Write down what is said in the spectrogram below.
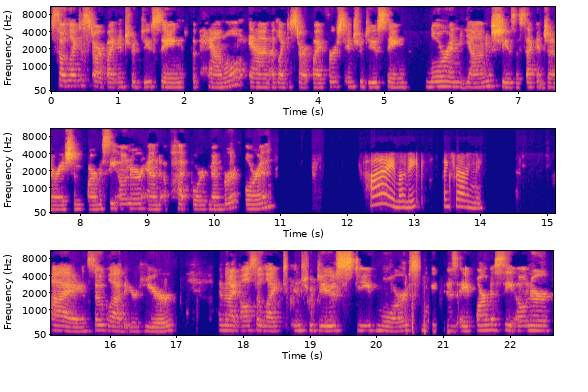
So I'd like to start by introducing the panel, and I'd like to start by first introducing Lauren Young. She's a second generation pharmacy owner and a PUT board member. Lauren. Hi, Monique. Thanks for having me. Hi, I'm so glad that you're here. And then I'd also like to introduce Steve Moore. Steve is a pharmacy owner.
